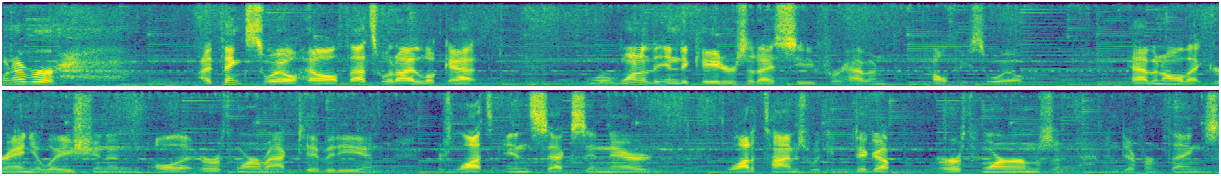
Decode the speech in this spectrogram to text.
Whenever I think soil health, that's what I look at, or one of the indicators that I see for having healthy soil. Having all that granulation and all that earthworm activity, and there's lots of insects in there. And a lot of times we can dig up earthworms and, and different things.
